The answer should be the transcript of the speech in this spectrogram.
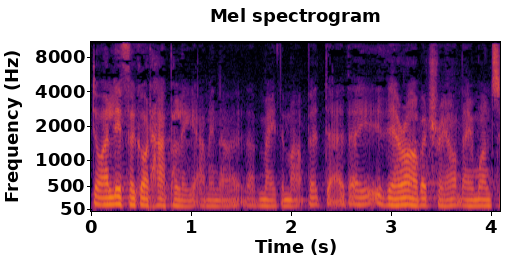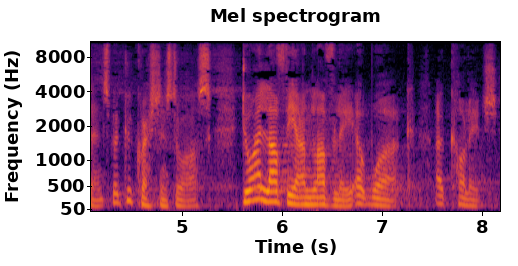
Do I live for God happily? I mean, I've made them up, but uh, they, they're arbitrary, aren't they, in one sense? But good questions to ask. Do I love the unlovely at work, at college?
